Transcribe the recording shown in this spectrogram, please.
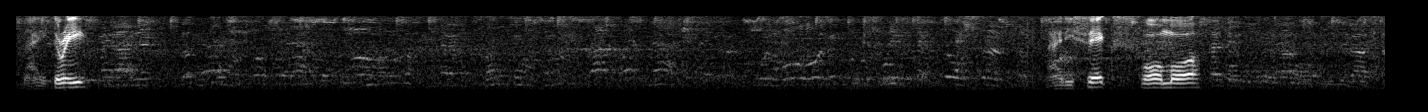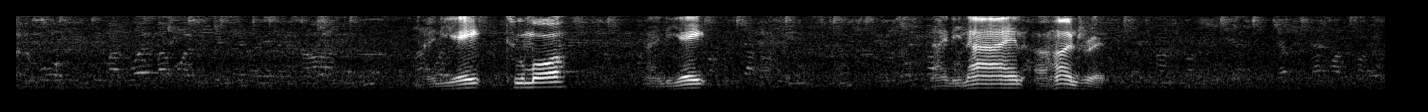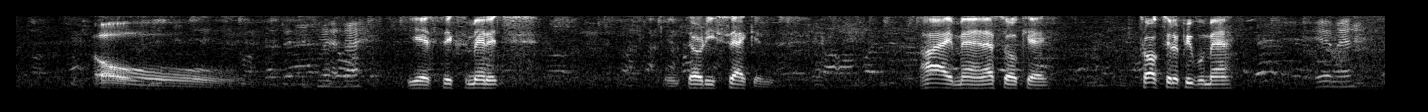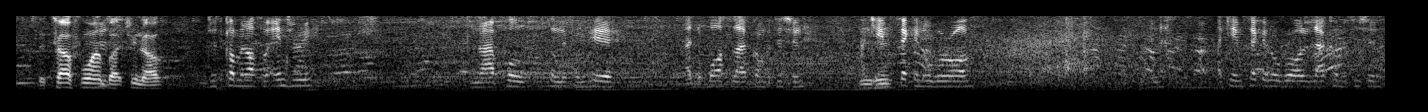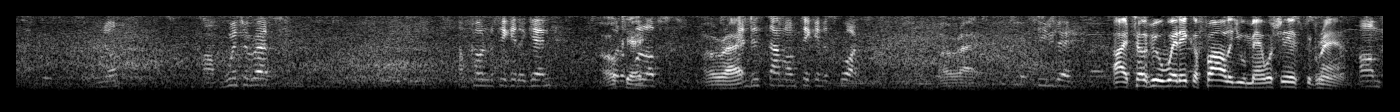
Ninety-three. Ninety-six. Four more. Ninety-eight. Two more. 98, 99, 100. Oh, Six minutes, right? yeah, six minutes and 30 seconds. All right, man, that's okay. Talk to the people, man. Yeah, man. It's a tough one, Just- but you know, Just coming off an injury. You know, I pulled something from here at the Boss Life competition. I came second overall. I came second overall in that competition. You know, um, winter reps. I'm coming to take it again for Okay. the pull-ups, all right, and this time I'm taking the squats. all right. So see you there. All right, tell people where they can follow you, man. What's your Instagram? Um,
